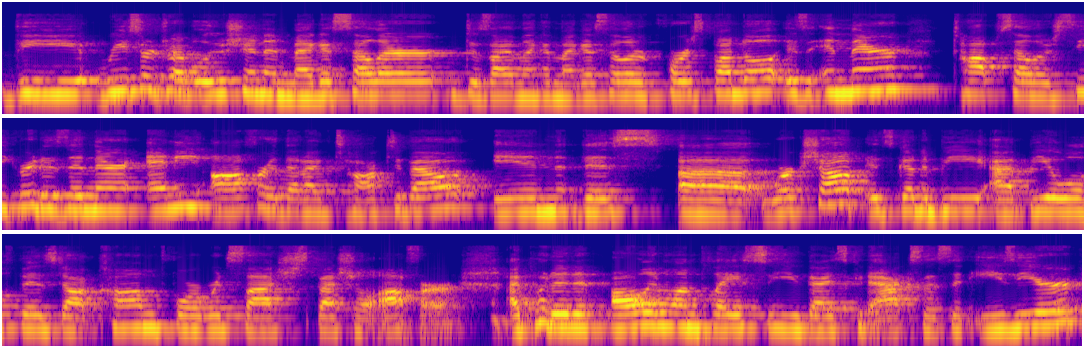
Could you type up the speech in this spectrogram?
The Research Revolution and Mega Seller Design Like a Mega Seller course bundle is in there. Top Seller Secret is in there. Any offer that I've talked about in this uh, workshop is going to be at beawolfbiz.com forward slash special offer. I put it all in one place so you guys could access it easier.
